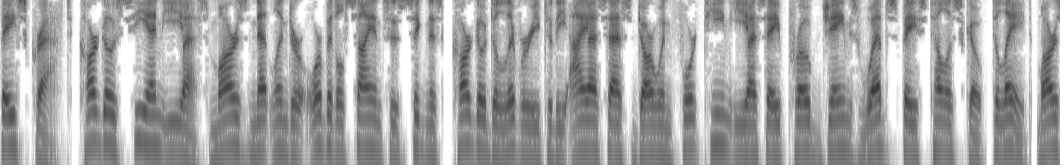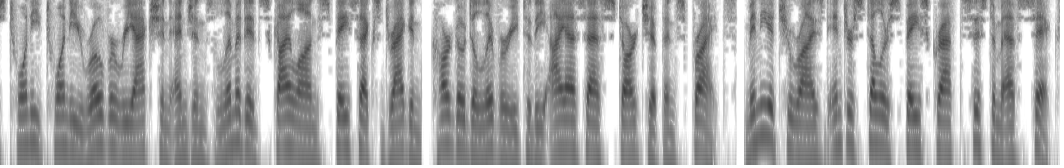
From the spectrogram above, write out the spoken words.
spacecraft cargo CNES Mars Netlander Orbital Sciences Cygnus – cargo delivery to the ISS Darwin 14 ESA probe James Webb Space Telescope delayed Mars 2020 rover reaction engines Limited Skylon SpaceX Dragon – cargo delivery to the ISS StarChip and Sprites, miniaturized interstellar spacecraft system F6,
